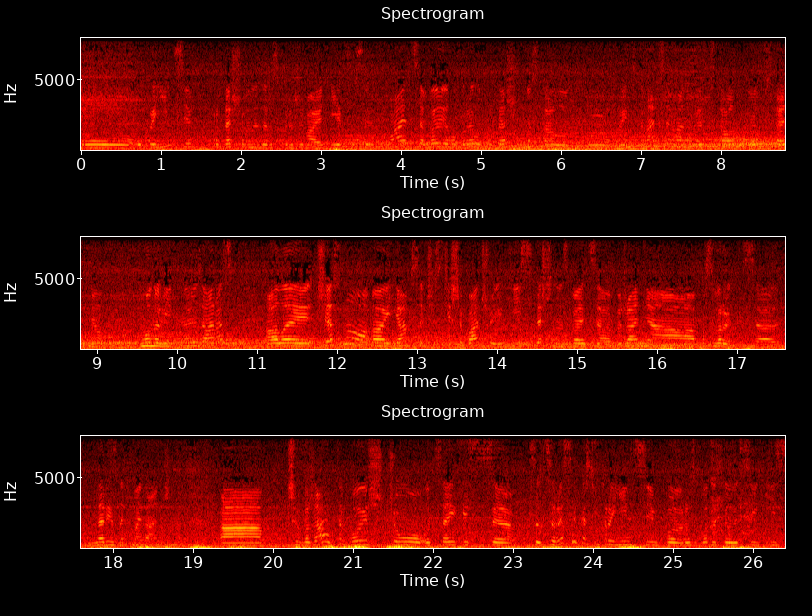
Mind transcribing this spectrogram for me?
про українців, про те, що вони зараз переживають і як це все відбувається. Ви говорили про те, що ми стали такою українською нацією, на увазі стала такою достатньо монолітною зараз. Але чесно, е, я все частіше бачу якісь те, що називається бажання посваритися на різних майданчиках. А, чи вважаєте ви, що оце якесь е, це, це риса якась українців е, розводити оці якісь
